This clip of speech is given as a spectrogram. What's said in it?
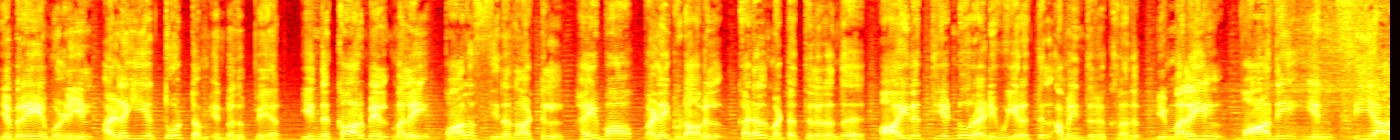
எபிரேய மொழியில் அழகிய தோட்டம் என்பது பெயர். இந்த கார்மேல் மலை பாலஸ்தீன நாட்டில் ஹைபா வளைகுடாவில் கடல் மட்டத்திலிருந்து ஆயிரத்தி எண்ணூறு அடி உயரத்தில் அமைந்திருக்கிறது. இம்மலையில் வாதி என் சியா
